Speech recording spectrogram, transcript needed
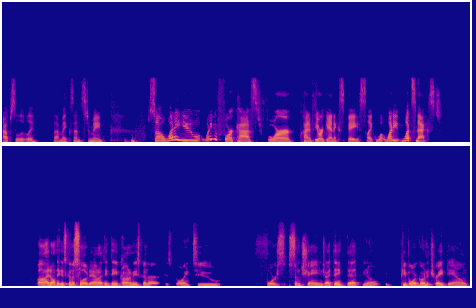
Absolutely. That makes sense to me. So what do you what do you forecast for kind of the organic space? Like what what do you what's next? Well, I don't think it's going to slow down. I think the economy is going to is going to force some change. I think that you know people are going to trade down.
